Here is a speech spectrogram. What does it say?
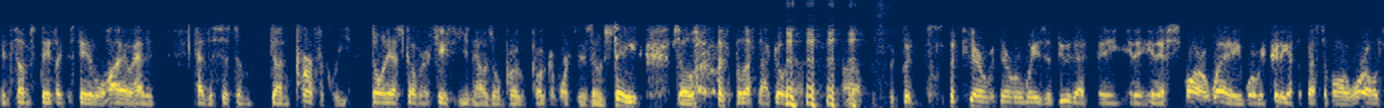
In some states, like the state of Ohio, had it had the system done perfectly. Don't ask Governor Kasich; he now his own pro- program worked in his own state. So, but let's not go there. uh, but but but there there were ways to do that thing in a, in a smart way where we could have got the best of all worlds.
